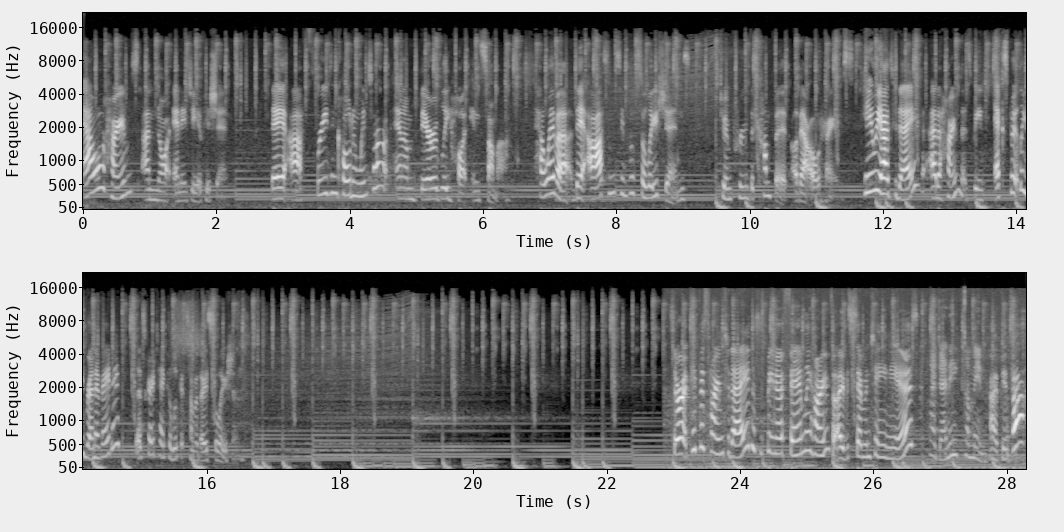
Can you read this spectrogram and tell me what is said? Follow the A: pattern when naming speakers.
A: Our old homes are not energy efficient. They are freezing cold in winter and unbearably hot in summer. However, there are some simple solutions to improve the comfort of our old homes. Here we are today at a home that's been expertly renovated. Let's go take a look at some of those solutions. So we're at Pippa's home today. This has been her family home for over 17 years.
B: Hi Danny, come in.
A: Hi Pippa.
